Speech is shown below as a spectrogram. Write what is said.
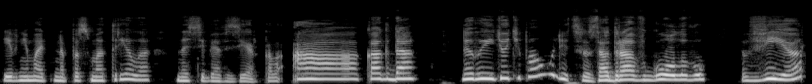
и внимательно посмотрела на себя в зеркало. А когда вы идете по улице, задрав голову вверх,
